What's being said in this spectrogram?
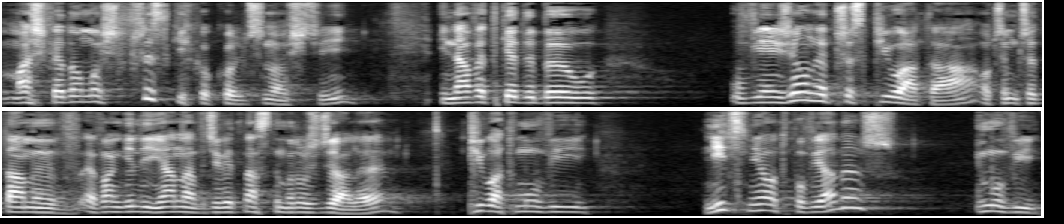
ma świadomość wszystkich okoliczności i nawet kiedy był uwięziony przez Piłata, o czym czytamy w Ewangelii Jana w 19 rozdziale, Piłat mówi: Nic nie odpowiadasz? I mówi:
